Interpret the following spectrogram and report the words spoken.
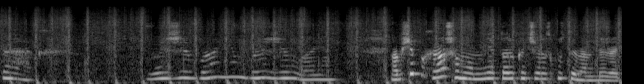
Так. Выживаем, выживаем. Вообще, по-хорошему, мне только через кусты надо бежать.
